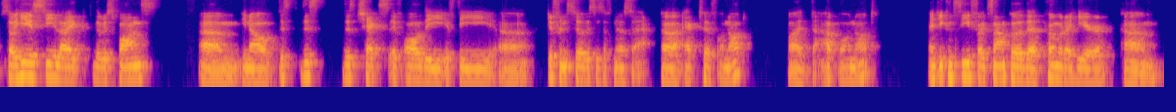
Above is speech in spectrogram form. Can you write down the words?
so here you see like the response. Um, you know, this this this checks if all the if the uh, different services of NERSC are uh, active or not, the app or not. And you can see, for example, that Perlmutter here um,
